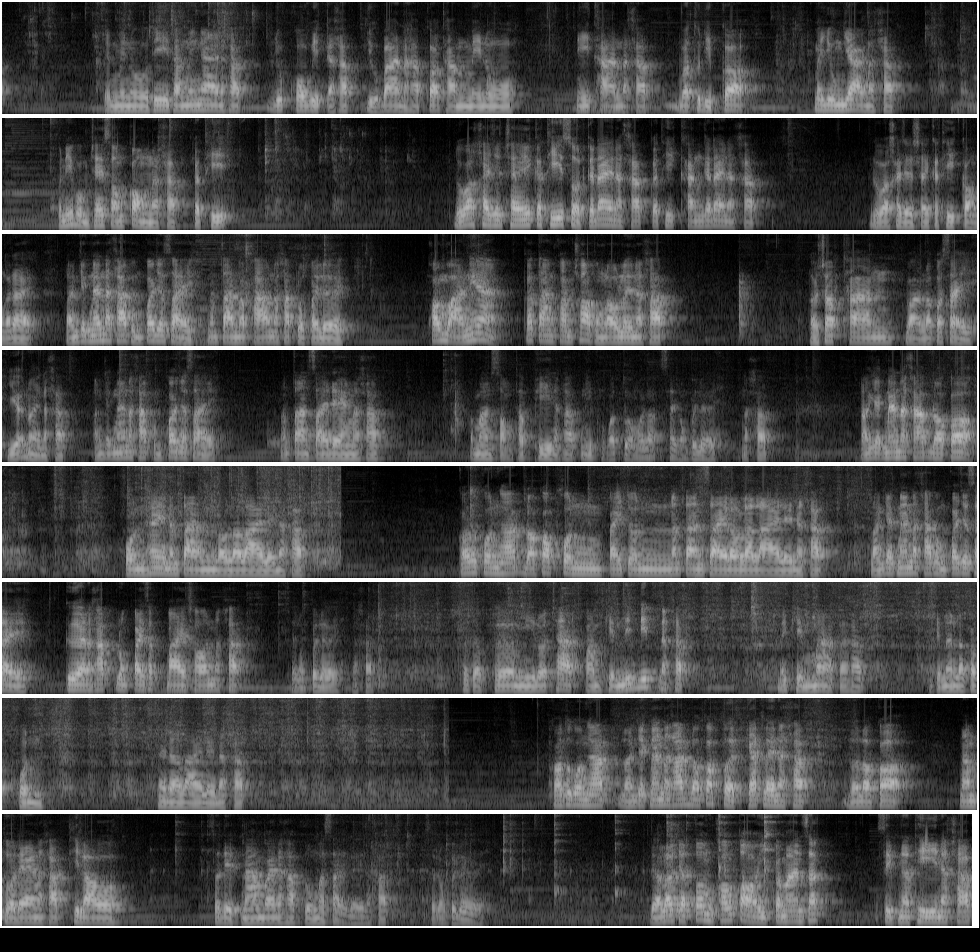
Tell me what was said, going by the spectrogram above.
เป็นเมนูที่ทำง่ายๆนะครับ ยุคโควิดนะครับ อยู่บ้านนะครับ ก็ทำเมนูนี้ทานนะครับ วัตถุดิบก็ไม่ยุ่งยากนะครับ วันนี้ผมใช้ 2 กล่องนะครับกะทิ หรือว่าใครจะใช้กะทิสดก็ได้นะครับกะทิคั้นก็ได้นะครับ หรือว่าใครจะใช้กะทิกล่องก็ได้ หลังจากนั้นนะครับ ผมก็จะใส่น้ำตาลมะพร้าวนะครับลงไปเลย ความหวานเนี่ยก็ตามความชอบของเราเลยนะครับ เราชอบทานหวานเราก็ใส่เยอะหน่อยนะครับ หลังจากนั้นนะครับ ผมก็จะใส่น้ำตาลทรายแดงนะครับ ประมาณ 2 ทัพพีนะครับ นี่ผมก็ตวงไว้แล้วใส่ลงไปเลยนะครับ หลังจากนั้นนะครับเราก็ คนให้น้ำตาลเราละลายเลยนะครับ ก็ทุกคนครับเราก็คนไปจนน้ำตาลทรายเราละลายเลยนะครับ หลังจากนั้นนะครับผมก็จะใส่เกลือนะครับ ลงไปสักปลายช้อนนะครับ ใส่ลงไปเลยนะครับ ก็จะเพิ่มมีรสชาติความเค็มนิดๆนะครับ ไม่เค็มมากนะครับหลังจากนั้นเราก็คนให้ละลายเลยนะครับก็ทุกคนครับหลังจากนั้นนะครับ เราก็เปิดแก๊สเลยนะครับ แล้วเราก็นำถั่วแดงนะครับ ที่เรา เสด็จน้ำไว้นะครับ ลงมาใส่เลยนะครับ ใส่ลงไปเลย เดี๋ยวเราจะต้มเขาต่ออีกประมาณสัก 10 นาทีนะครับ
